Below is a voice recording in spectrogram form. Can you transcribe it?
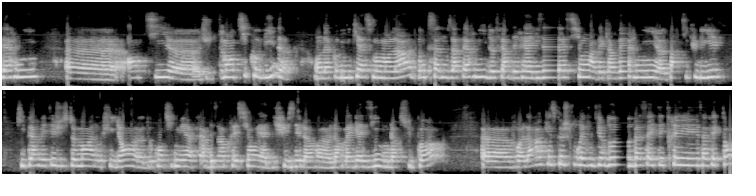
vernis euh, anti, euh, justement anti-Covid. On a communiqué à ce moment-là, donc ça nous a permis de faire des réalisations avec un vernis euh, particulier qui permettait justement à nos clients de continuer à faire des impressions et à diffuser leur, leur magazine ou leur support. Euh, voilà, qu'est-ce que je pourrais vous dire d'autre? Bah, Ça a été très affectant.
